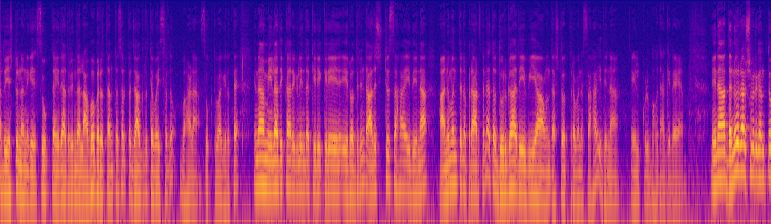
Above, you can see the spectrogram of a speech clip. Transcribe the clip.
ಅದು ಎಷ್ಟು ನನಗೆ ಸೂಕ್ತ ಇದೆ, ಅದರಿಂದ ಲಾಭ ಬರುತ್ತೆ ಅಂತ ಸ್ವಲ್ಪ ಜಾಗೃತಿ ವಹಿಸೋದು ಬಹಳ ಸೂಕ್ತವಾಗಿರುತ್ತೆ. ಇನ್ನು ಮೇಲಾಧಿಕಾರಿಗಳಿಂದ ಕಿರಿಕಿರಿ ಇರೋದ್ರಿಂದ ಆದಷ್ಟು ಸಹ ಇದನ್ನ ದಿನ ಹನುಮಂತನ ಪ್ರಾರ್ಥನೆ ಅಥವಾ ದುರ್ಗಾದೇವಿಯ ಒಂದು ಅಷ್ಟೋತ್ತರವನ್ನು ಸಹ ಇದನ್ನು ದಿನ ಹೇಳ್ಕೊಳ್ಬಹುದಾಗಿದೆ. ಇನ್ನು ಧನುರಾಶಿಯವರಿಗಂತೂ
